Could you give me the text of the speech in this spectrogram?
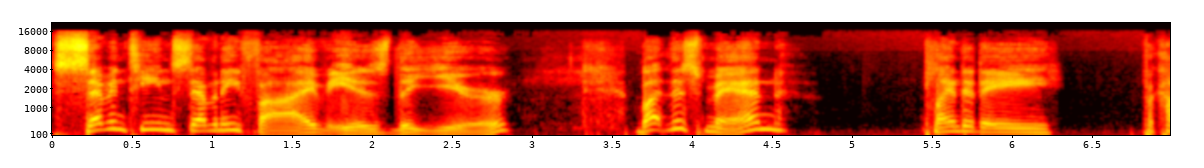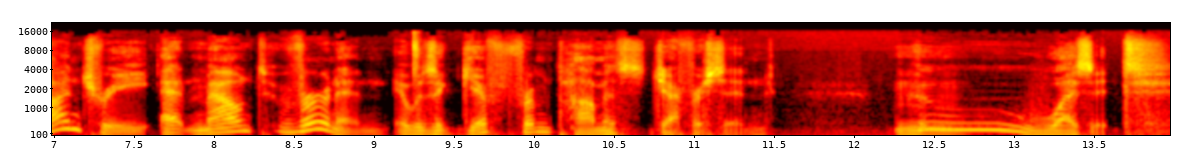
1775 is the year, but this man planted a pecan tree at Mount Vernon. It was a gift from Thomas Jefferson. Mm. Who was it?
